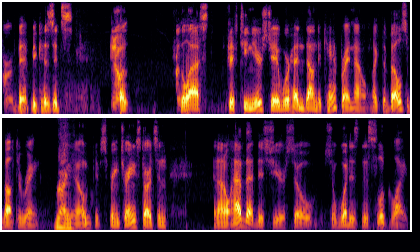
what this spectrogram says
for a bit because it's you know for the last 15 years, Jay, we're heading down to camp right now. Like the bell's about to ring. Right. You know, if spring training starts and and I don't have that this year. So so what does this look like?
